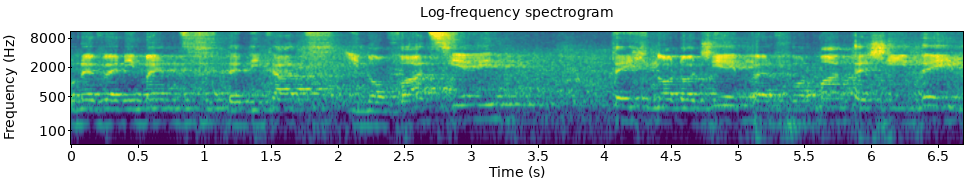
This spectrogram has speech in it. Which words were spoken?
un eveniment dedicat inovației, tehnologiei performante și ideilor creative.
